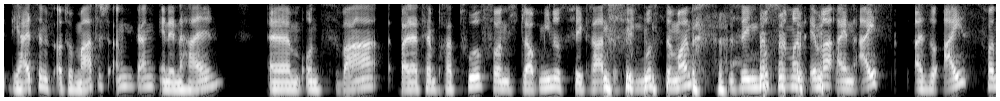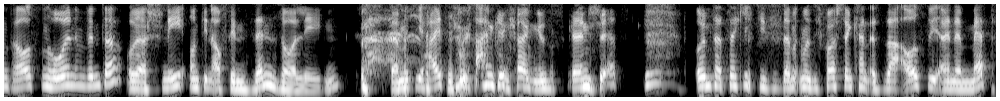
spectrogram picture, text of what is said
die Heizung ist automatisch angegangen in den Hallen. Ähm, und zwar bei einer Temperatur von, ich glaube, minus vier Grad. Deswegen musste man, deswegen musste man immer ein Eis, also Eis von draußen holen im Winter oder Schnee und ihn auf den Sensor legen, damit die Heizung angegangen ist. Kein Scherz. Und tatsächlich dieses, damit man sich vorstellen kann, es sah aus wie eine Map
